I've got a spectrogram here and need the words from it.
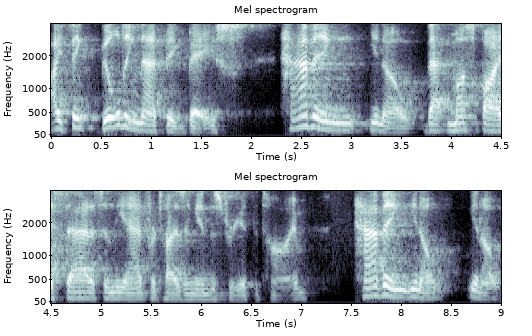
I think building that big base, having you know that must buy status in the advertising industry at the time, having you know you know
